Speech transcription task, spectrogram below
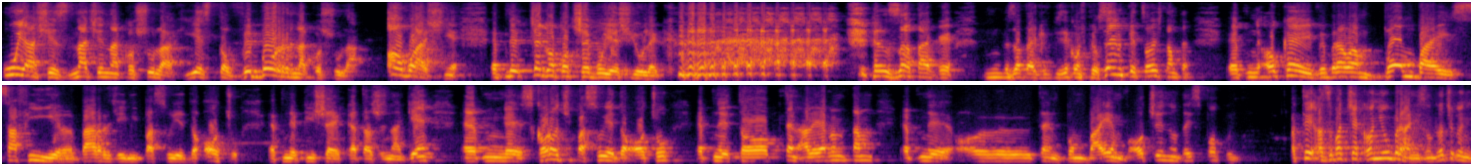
Uja się znacie na koszulach, jest to wyborna koszula. O właśnie, czego potrzebujesz, Julek? za, takie, za takie, jakąś piosenkę, coś tam. Okej, okay, wybrałam Bombay Safir, bardziej mi pasuje do oczu, pisze Katarzyna G. Skoro ci pasuje do oczu, to ten, ale ja bym tam ten Bombajem w oczy, no daj spokój. A ty, a zobaczcie, jak oni ubrani są. Dlaczego nie?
